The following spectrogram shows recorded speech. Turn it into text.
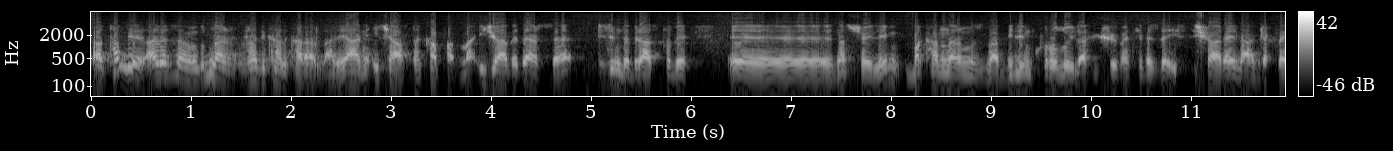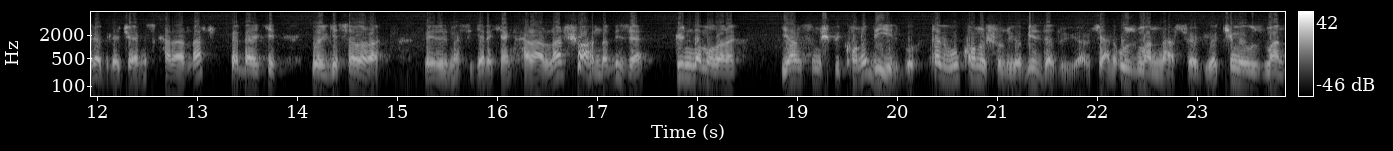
Ha, tabii evet bunlar radikal kararlar. Yani iki hafta kapanma icap ederse bizim de biraz tabii eee, nasıl söyleyeyim bakanlarımızla, bilim kuruluyla, hükümetimizle istişareyle ancak verebileceğimiz kararlar ve belki bölgesel olarak verilmesi gereken kararlar şu anda bize gündem olarak yansımış bir konu değil bu. Tabii bu konuşuluyor, biz de duyuyoruz. Yani uzmanlar söylüyor. Kimi uzman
